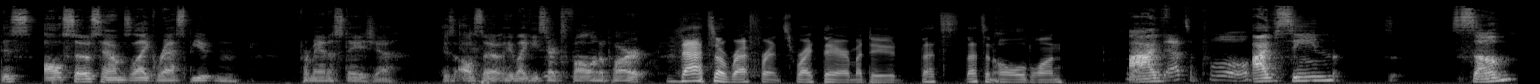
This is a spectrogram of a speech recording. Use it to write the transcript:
This also sounds like Rasputin from Anastasia. Is also he like he starts falling apart. That's a reference right there, my dude. That's that's an old one. I've That's a pull. I've seen some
